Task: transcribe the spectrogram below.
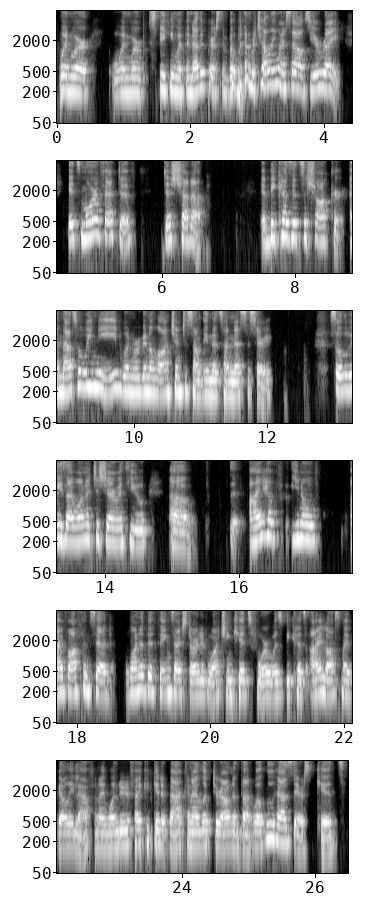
when we're when we're speaking with another person. But when we're telling ourselves, you're right, it's more effective just shut up because it's a shocker. And that's what we need when we're going to launch into something that's unnecessary. So, Louise, I wanted to share with you. Uh, I have, you know, I've often said one of the things I started watching kids for was because I lost my belly laugh and I wondered if I could get it back. And I looked around and thought, well, who has theirs? Kids.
